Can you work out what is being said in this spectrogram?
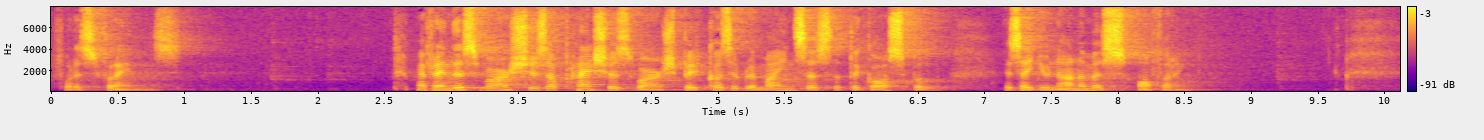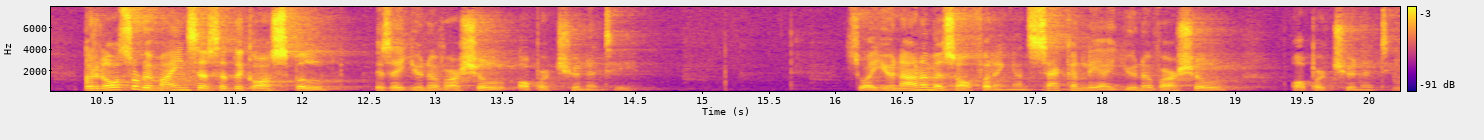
for his friends. My friend, this verse is a precious verse because it reminds us that the gospel is a unanimous offering. But it also reminds us that the gospel is a universal opportunity. So, a unanimous offering, and secondly, a universal opportunity.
